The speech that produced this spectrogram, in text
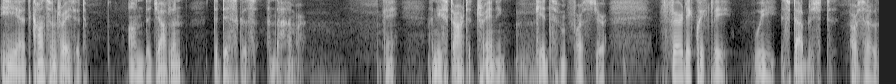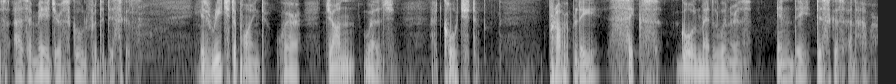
he had concentrated on the javelin, the discus, and the hammer. Okay? And he started training kids from first year. Fairly quickly, we established ourselves as a major school for the discus. It reached a point where John Welch had coached probably six gold medal winners in the discus and hammer.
